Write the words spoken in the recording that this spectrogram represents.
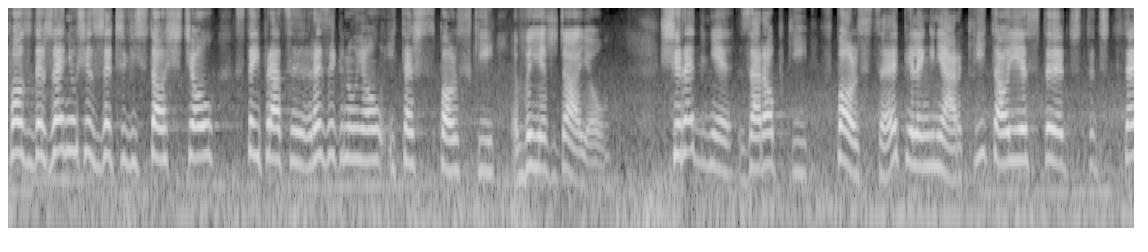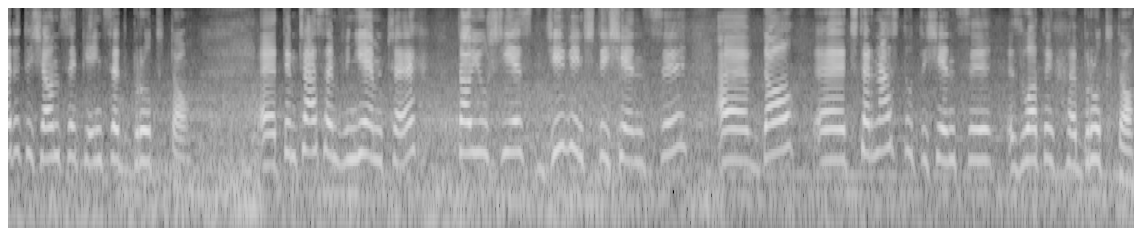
po zderzeniu się z rzeczywistością z tej pracy rezygnują i też z Polski wyjeżdżają. Średnie zarobki w Polsce pielęgniarki to jest 4500 brutto. Tymczasem w Niemczech to już jest 9 tysięcy e, do 14 e, tysięcy złotych brutto,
